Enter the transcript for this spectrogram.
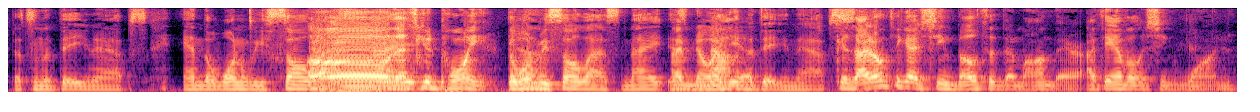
that's on the dating apps, and the one we saw last oh, night? that's a good point. The one we saw last night is I have no not idea. on the dating apps. Because I don't think I've seen both of them on there. I think I've only seen one.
